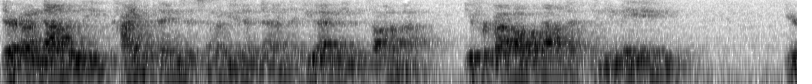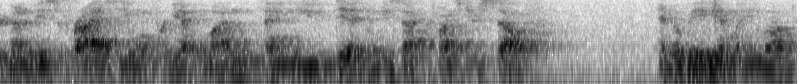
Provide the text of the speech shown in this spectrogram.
There are undoubtedly kind things that some of you have done that you haven't even thought about. You forgot all about it. When you meet him, you're going to be surprised. He won't forget one thing you did when you sacrificed yourself and obediently loved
